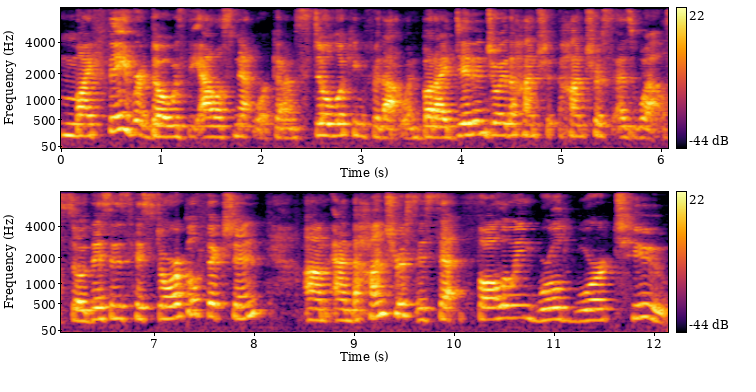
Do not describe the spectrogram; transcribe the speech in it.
My favorite though was the Alice Network and I'm still looking for that one, but I did enjoy The Huntress as well. So this is historical fiction um, and The Huntress is set following World War II.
